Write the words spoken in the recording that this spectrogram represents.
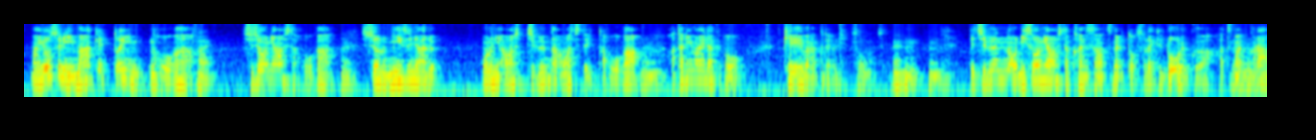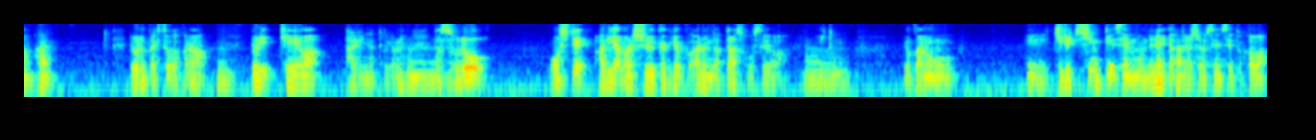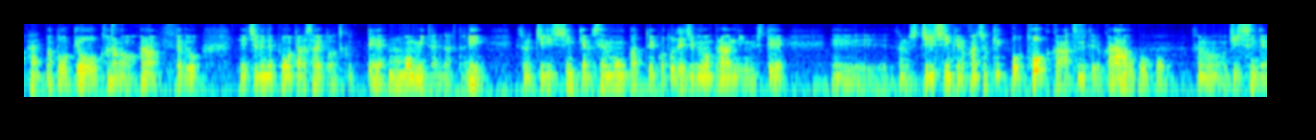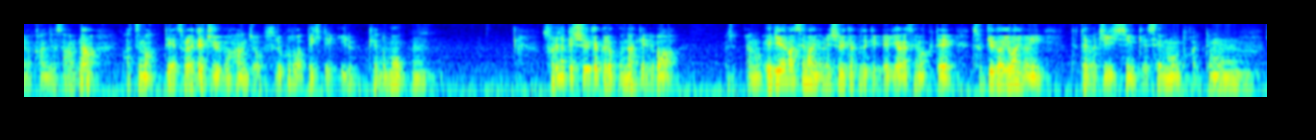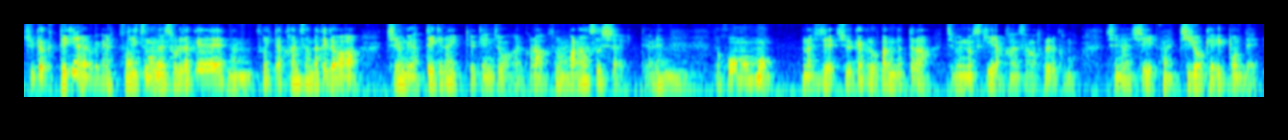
まあ、要するにマーケットインの方がはい。市場に合わせた方がうん。市場のニーズにあるものに合わせ自分が合わせていった方がうん。当たり前だけど経営は楽だよね。そうなんですよね。うん。うん。で自分の理想に合わせた患者さんを集めるとそれだけ労力が集まるから、うん。はい。労力が必要だからうん。より経営は大変になってくるよね、うんだそれををして有り余る集客力があるんだったらそうすればいいと思う、よくあの、えー自律神経専門でねやってらっしゃる先生とかは、はい。まあ、東京神奈川かな。だけど、えー自分でポータルサイトを作ってうん。本みたいになったり、その自律神経の専門家ということで自分をブランディングして、えーその自律神経の患者を結構遠くから集めてるから、その自律神経の患者さんが集まってそれだけで十分繁盛することができているけども、うん。それだけ集客力がなければあのエリアが狭いのに集客できるエリアが狭くて訴求が弱いのに例えば自律神経専門とか言っても、うん。集客できないわけですね。実問題それだけ、うん。そういった患者さんだけでは治療がやっていけないっていう現状があるからそのバランス次第だよね、うん。訪問も同じで集客力があるんだったら自分の好きな患者さんが取れるかもしれないし、はい。治療系一本で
